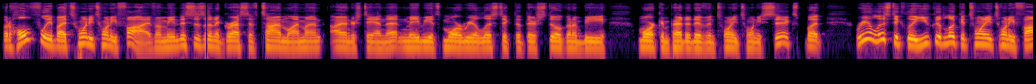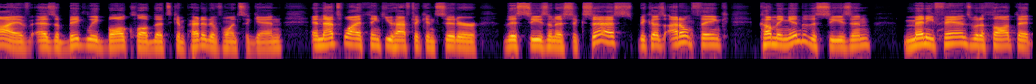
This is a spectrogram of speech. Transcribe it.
But hopefully by 2025, I mean, this is an aggressive timeline. I, understand that. And maybe it's more realistic that they're still going to be more competitive in 2026. But realistically, you could look at 2025 as a big league ball club that's competitive once again. And that's why I think you have to consider this season a success because I don't think coming into the season, many fans would have thought that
